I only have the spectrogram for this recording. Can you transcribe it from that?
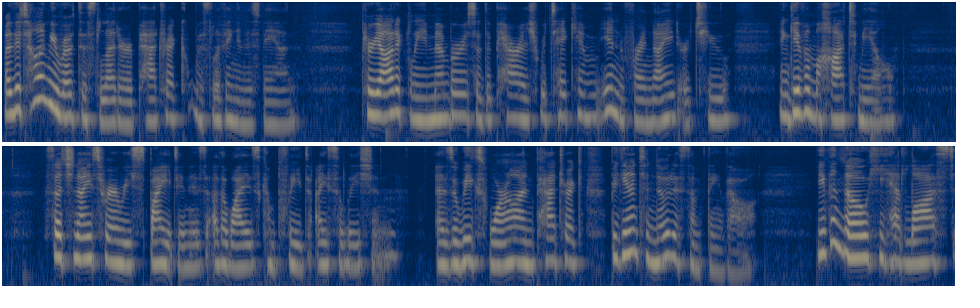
By the time he wrote this letter, Patrick was living in his van. Periodically, members of the parish would take him in for a night or two and give him a hot meal. Such nights were a respite in his otherwise complete isolation. As the weeks wore on, Patrick began to notice something, though. Even though he had lost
